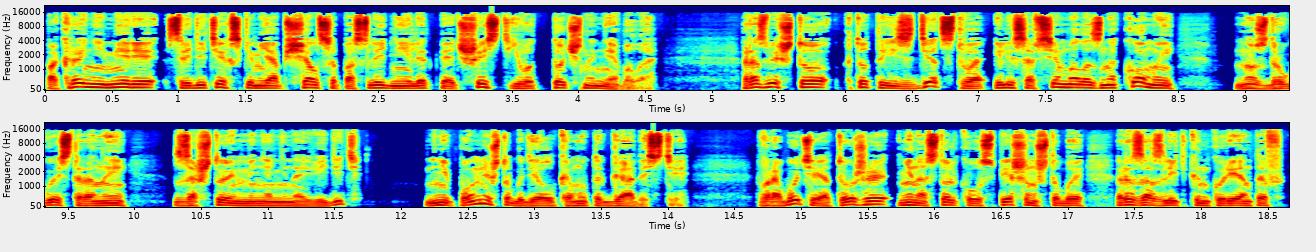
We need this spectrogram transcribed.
По крайней мере, среди тех, с кем я общался последние лет пять-шесть, его точно не было. — Разве что кто-то из детства или совсем мало знакомый, но, с другой стороны, за что им меня ненавидеть? Не помню, чтобы делал кому-то гадости. В работе я тоже не настолько успешен, чтобы разозлить конкурентов.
